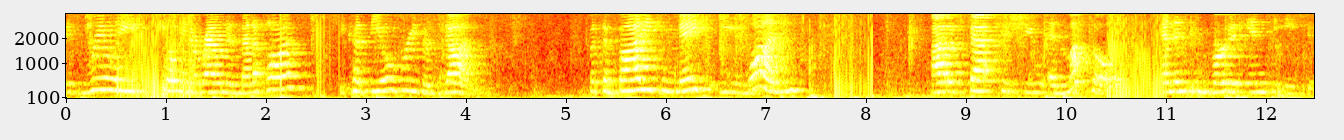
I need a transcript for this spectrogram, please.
is really floating around in menopause because the ovaries are done. But the body can make E1 out of fat tissue and muscle and then convert it into E2.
